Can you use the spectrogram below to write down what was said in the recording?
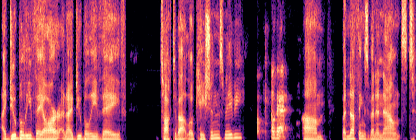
I do believe they are, and I do believe they've talked about locations, maybe. Okay. Um, but nothing's been announced.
